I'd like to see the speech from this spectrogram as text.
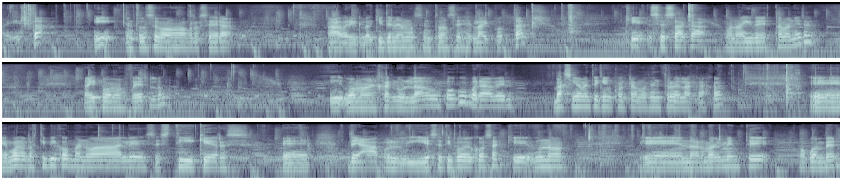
Ahí está. Y entonces vamos a proceder a, abrirlo. Aquí tenemos entonces el iPod Touch que se saca bueno ahí de esta manera. Ahí podemos verlo. Y vamos a dejarlo a un lado un poco para ver básicamente qué encontramos dentro de la caja eh, bueno los típicos manuales stickers eh, de Apple y ese tipo de cosas que uno eh, normalmente, como pueden ver,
